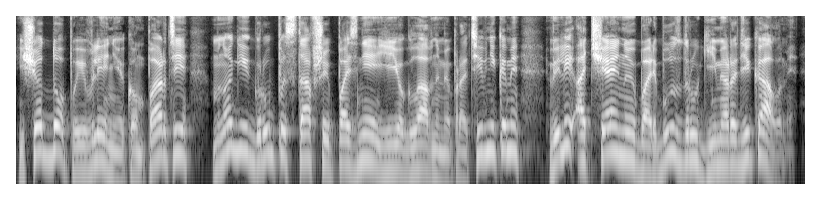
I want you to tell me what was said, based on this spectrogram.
Еще до появления Компартии многие группы, ставшие позднее ее главными противниками, вели отчаянную борьбу с другими радикалами –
